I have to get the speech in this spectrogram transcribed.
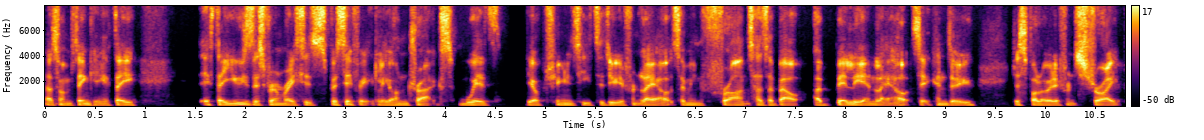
That's what I'm thinking. If they if they use the sprint races specifically on tracks with the opportunity to do different layouts. I mean, France has about a billion layouts it can do. Just follow a different stripe.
